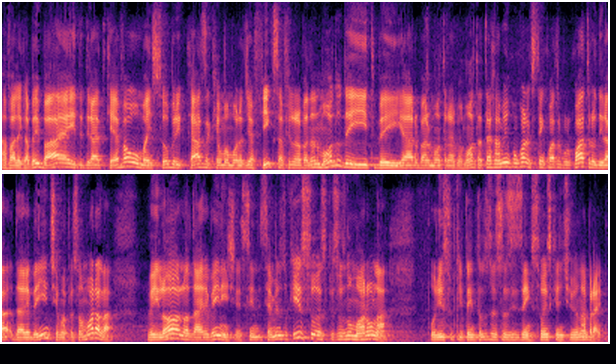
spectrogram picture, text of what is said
A vale gabeibai de dirat keva mas sobre casa que é uma moradia fixa, filho rabanana, modo de it bei arbar mota arbamota, até Ramin concorda que se tem 4 por 4 da arebeinte, uma pessoa mora lá. Veilolo da arebeinte, se, se é menos do que isso, as pessoas não moram lá. Por isso que tem todas essas isenções que a gente viu na Braita.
